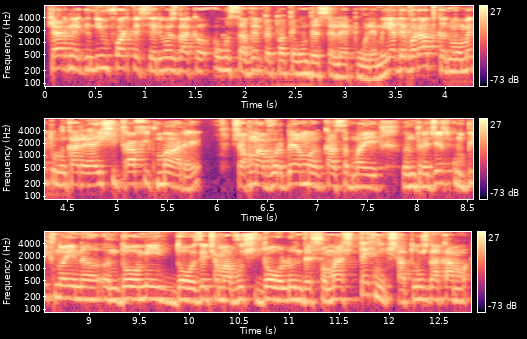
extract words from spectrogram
chiar ne gândim foarte serios dacă o să avem pe toate unde să le punem. E adevărat că în momentul în care ai și trafic mare, și acum vorbeam, uh, ca să mai întregesc un pic, noi în, în 2020 am avut și două luni de șomaj tehnic și atunci dacă am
